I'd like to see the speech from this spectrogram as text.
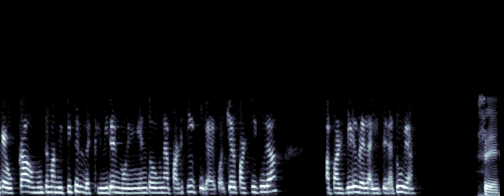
rebuscado, mucho más difícil describir el movimiento de una partícula, de cualquier partícula, a partir de la literatura. Sí,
